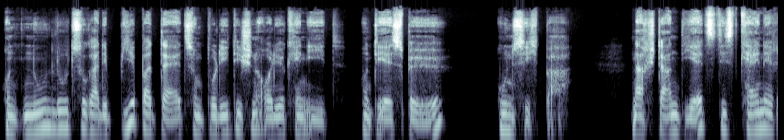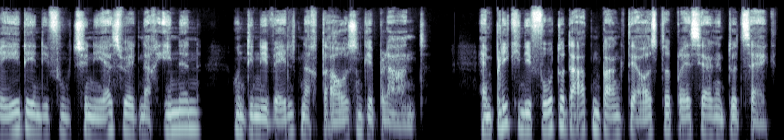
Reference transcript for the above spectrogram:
und nun lud sogar die Bierpartei zum politischen All You Can Eat. Und die SPÖ? Unsichtbar. Nach Stand jetzt ist keine Rede in die Funktionärswelt nach innen und in die Welt nach draußen geplant. Ein Blick in die Fotodatenbank der Austria Presseagentur zeigt,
